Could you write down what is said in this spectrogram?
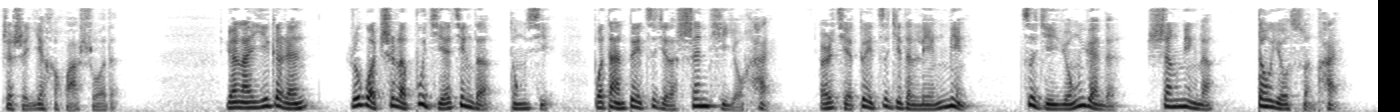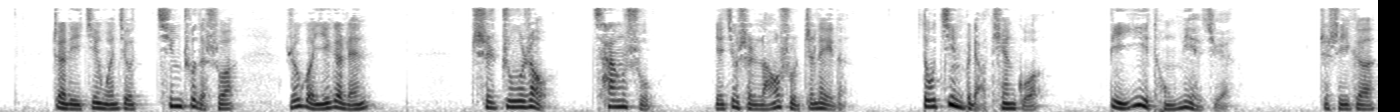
这是耶和华说的。原来一个人如果吃了不洁净的东西，不但对自己的身体有害，而且对自己的灵命、自己永远的生命呢都有损害。这里经文就清楚的说，如果一个人吃猪肉、仓鼠，也就是老鼠之类的，都进不了天国，必一同灭绝。这是一个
